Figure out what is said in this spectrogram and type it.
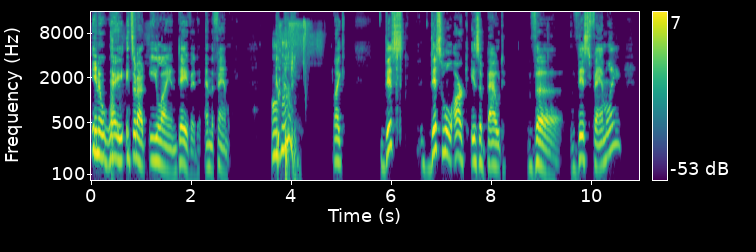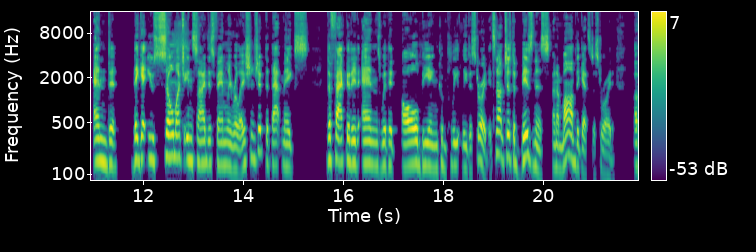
In a way, it's about Eli and David and the family. Mhm. Like this this whole arc is about the this family and they get you so much inside this family relationship that that makes the fact that it ends with it all being completely destroyed. It's not just a business and a mob that gets destroyed. A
